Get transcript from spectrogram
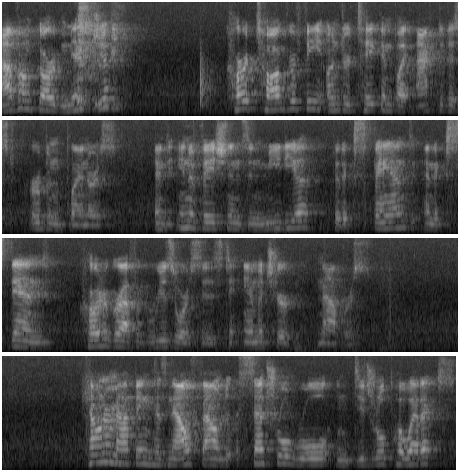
Avant-garde mischief, cartography undertaken by activist urban planners, and innovations in media that expand and extend cartographic resources to amateur mappers. Countermapping has now found a central role in digital poetics,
